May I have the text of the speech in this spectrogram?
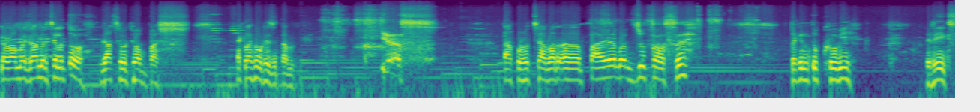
কারণ আমরা গ্রামের ছেলে তো গাছে উঠে অভ্যাস। এক লাফে উঠে যেতাম! তারপর হচ্ছে আবার পায়ে আবার জুতো আছে। এটা কিন্তু খুবই রিক্স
